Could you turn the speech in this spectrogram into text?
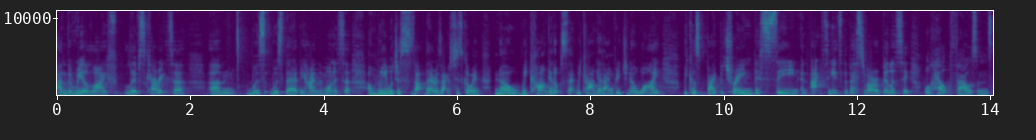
and the real life Liv's character um, was was there behind the monitor, and we were just sat there as actors going, "No, we can't get upset, we can't get angry." Do you know why? Because by portraying this scene and acting it to the best of our ability will help thousands.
